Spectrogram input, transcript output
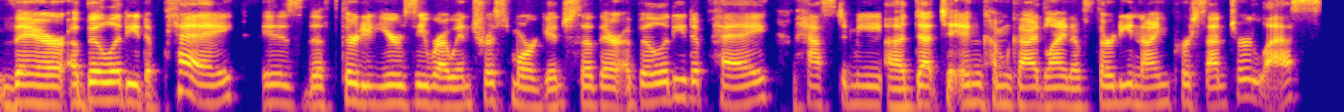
Their ability to pay is the 30 year zero interest mortgage. So their ability to pay has to meet a debt to income guideline of 39% or less.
